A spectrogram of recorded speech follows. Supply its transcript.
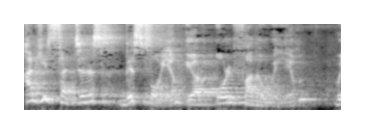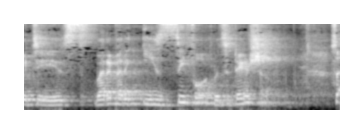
And he suggests this poem, Your Old Father William, which is very, very easy for recitation. So,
